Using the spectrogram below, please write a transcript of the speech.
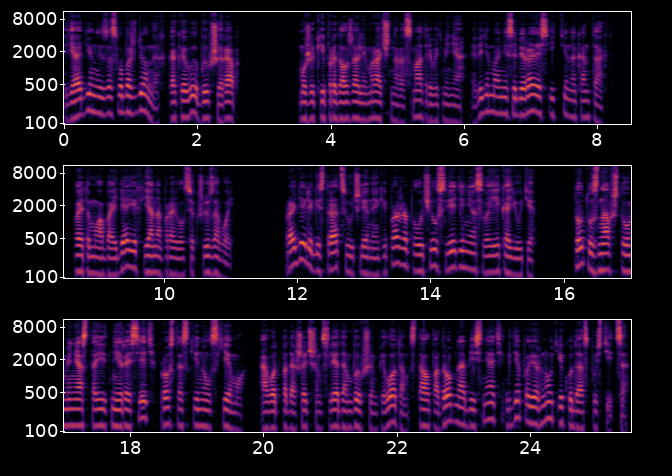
я один из освобожденных, как и вы, бывший раб». Мужики продолжали мрачно рассматривать меня, видимо, не собираясь идти на контакт. Поэтому, обойдя их, я направился к шлюзовой. Пройдя регистрацию у члена экипажа, получил сведения о своей каюте. Тот, узнав, что у меня стоит нейросеть, просто скинул схему, а вот подошедшим следом бывшим пилотам стал подробно объяснять, где повернуть и куда спуститься.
